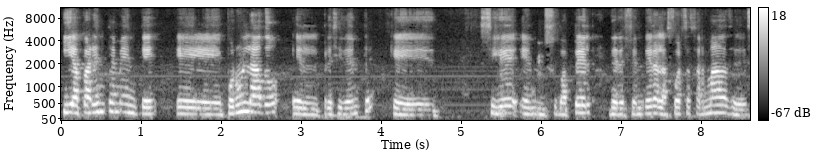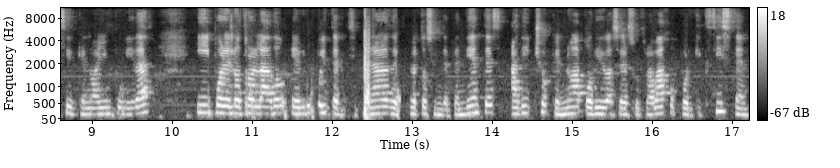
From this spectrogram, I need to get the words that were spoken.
Y aparentemente, eh, por un lado, el presidente, que sigue en su papel de defender a las Fuerzas Armadas, de decir que no hay impunidad, y por el otro lado, el grupo interdisciplinario de expertos independientes ha dicho que no ha podido hacer su trabajo porque existen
